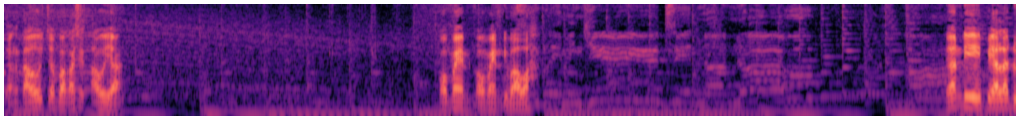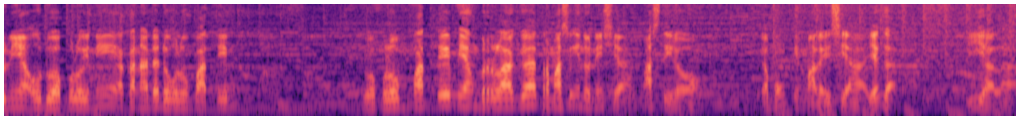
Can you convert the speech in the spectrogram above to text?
Yang tahu coba kasih tahu ya. Komen, komen di bawah. Dan di Piala Dunia U20 ini akan ada 24 tim. 24 tim yang berlaga termasuk Indonesia. Pasti dong. Gak mungkin Malaysia, ya enggak? Iyalah.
